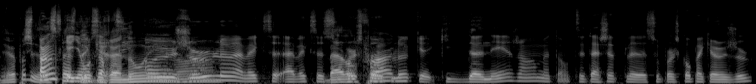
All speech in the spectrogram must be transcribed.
Il y avait pas Je des pense qu'ils ont sorti un jeu là, avec ce, avec ce Super Scope Frog? là, que- qui te donnait, genre, mettons. Tu sais, t'achètes le Super Scope avec un jeu.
